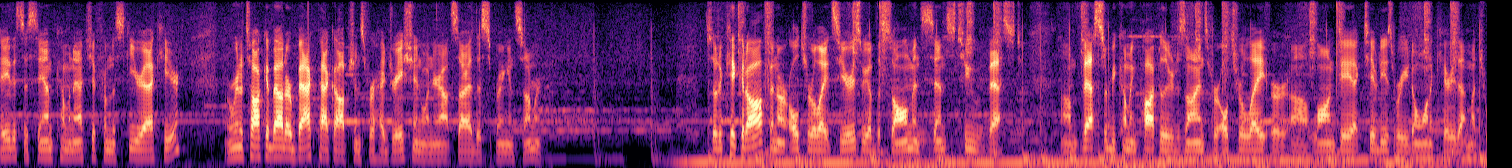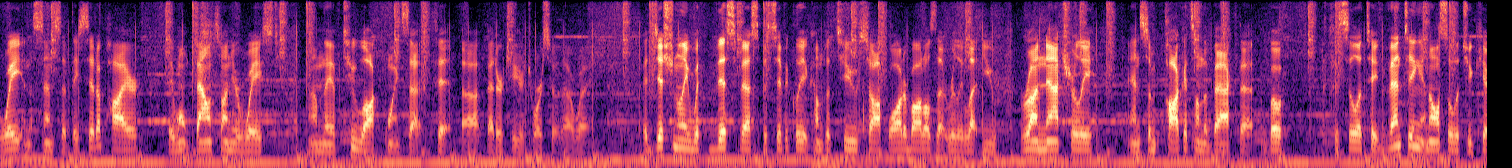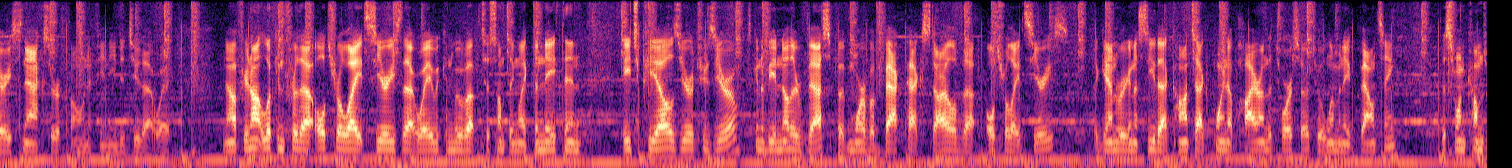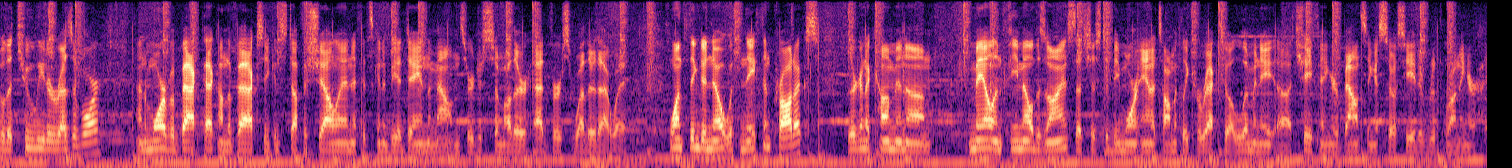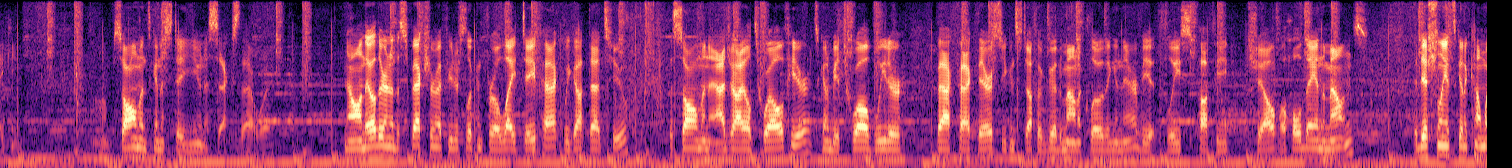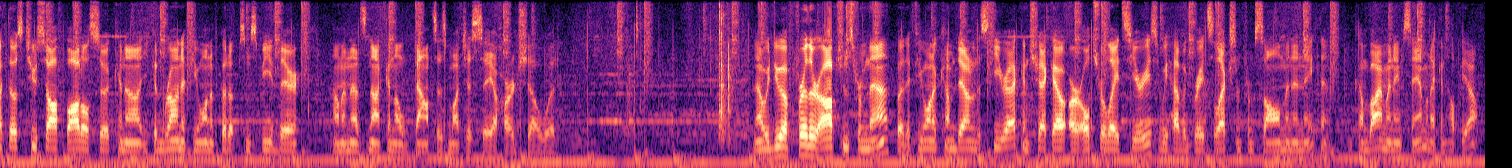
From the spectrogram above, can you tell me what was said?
Hey, this is Sam coming at you from the ski rack here. And we're going to talk about our backpack options for hydration when you're outside this spring and summer. So to kick it off in our ultralight series, we have the Salomon Sense 2 Vest. Um, vests are becoming popular designs for ultralight or uh, long day activities where you don't want to carry that much weight in the sense that they sit up higher, they won't bounce on your waist, um, they have two lock points that fit uh, better to your torso that way. Additionally, with this vest specifically, it comes with two soft water bottles that really let you run naturally and some pockets on the back that both facilitate venting and also let you carry snacks or a phone if you needed to that way. Now, if you're not looking for that ultralight series that way, we can move up to something like the Nathan HPL 020. It's gonna be another vest, but more of a backpack style of that ultralight series. Again, we're gonna see that contact point up higher on the torso to eliminate bouncing. This one comes with a two liter reservoir and more of a backpack on the back so you can stuff a shell in if it's gonna be a day in the mountains or just some other adverse weather that way. One thing to note with Nathan products, they're gonna come in um, male and female designs. That's just to be more anatomically correct to eliminate uh, chafing or bouncing associated with running or hiking. Um, Salomon's gonna stay unisex that way. Now on the other end of the spectrum, if you're just looking for a light day pack, we got that too the Salomon Agile 12 here. It's gonna be a 12 liter backpack there so you can stuff a good amount of clothing in there, be it fleece, puffy, shell, a whole day in the mountains. Additionally, it's gonna come with those two soft bottles so it can, uh, you can run if you wanna put up some speed there um, and that's not gonna bounce as much as say a hard shell would. Now we do have further options from that, but if you want to come down to the ski rack and check out our ultralight series, we have a great selection from Salomon and Nathan. Come by, my name's Sam and I can help you out.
